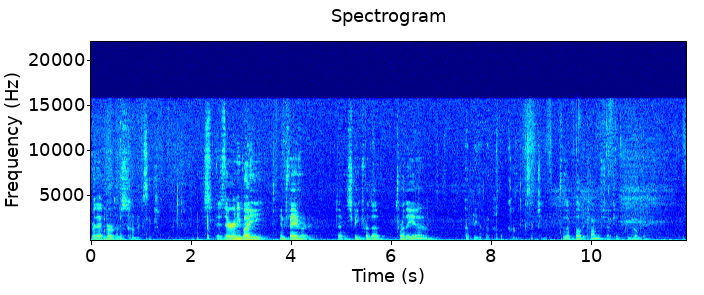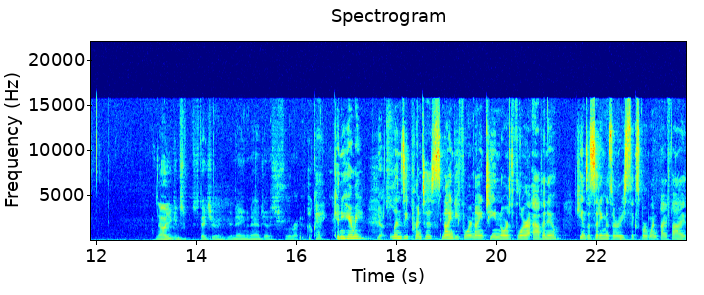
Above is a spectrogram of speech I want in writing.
for that purpose. Is there anybody in favor that would speak for the, for the, uh, Opening up the public comment section. for the public comment section? Okay. Now you can state your, your name and address for the record. okay. Can you hear me? Yes. Lindsay Prentice, ninety-four nineteen North Flora Avenue, Kansas City, Missouri, six four one five five.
